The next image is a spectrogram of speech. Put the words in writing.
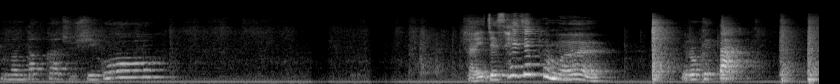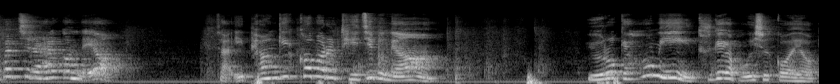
한번 닦아주시고 자 이제 새 제품을 이렇게 딱 설치를 할 건데요. 자이 변기 커버를 뒤집으면 이렇게 홈이 두 개가 보이실 거예요.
